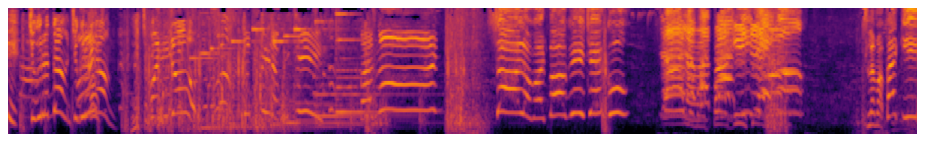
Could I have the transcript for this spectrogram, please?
Eh, cikgu datang, cikgu datang. Cepat duduk. Cepat nak pergi. Bangun. Selamat pagi, cikgu. Selamat pagi, cikgu. Selamat pagi.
